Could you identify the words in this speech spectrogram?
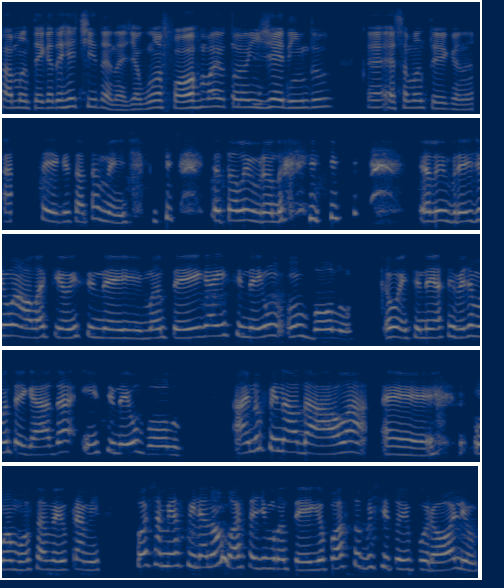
a manteiga derretida, né? De alguma forma eu estou ingerindo é, essa manteiga, né? Manteiga, exatamente. Eu tô lembrando aqui. Eu lembrei de uma aula que eu ensinei manteiga e ensinei um, um bolo. Eu ensinei a cerveja manteigada e ensinei um bolo. Aí no final da aula, é, uma moça veio para mim, poxa, minha filha não gosta de manteiga, eu posso substituir por óleo?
